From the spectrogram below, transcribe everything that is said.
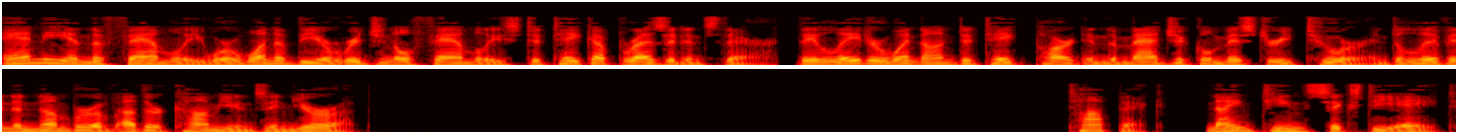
Annie and the family were one of the original families to take up residence there. They later went on to take part in the Magical Mystery Tour and to live in a number of other communes in Europe. 1968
